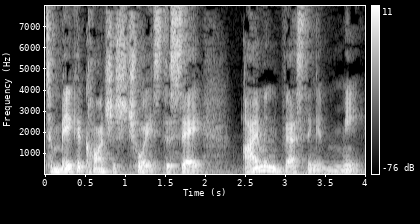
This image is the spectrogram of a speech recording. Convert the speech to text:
to make a conscious choice to say, I'm investing in me.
